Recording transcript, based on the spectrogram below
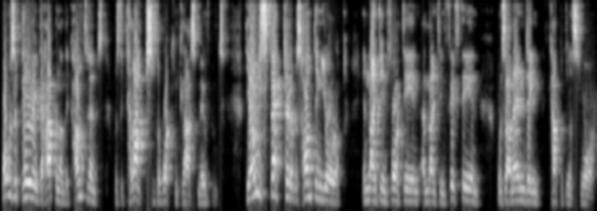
what was appearing to happen on the continent was the collapse of the working class movement. The only spectre that was haunting Europe in 1914 and 1915 was on ending capitalist war.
